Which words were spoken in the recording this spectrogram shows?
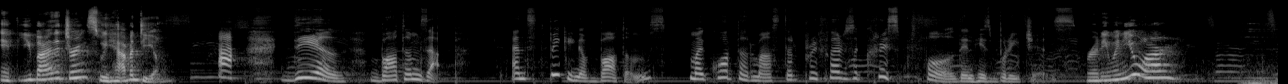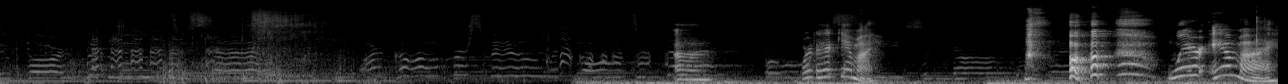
If you buy the drinks, we have a deal. Ha! Deal! Bottoms up. And speaking of bottoms, my quartermaster prefers a crisp fold in his breeches. Ready when you are. Uh, where the heck am I? where am I?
